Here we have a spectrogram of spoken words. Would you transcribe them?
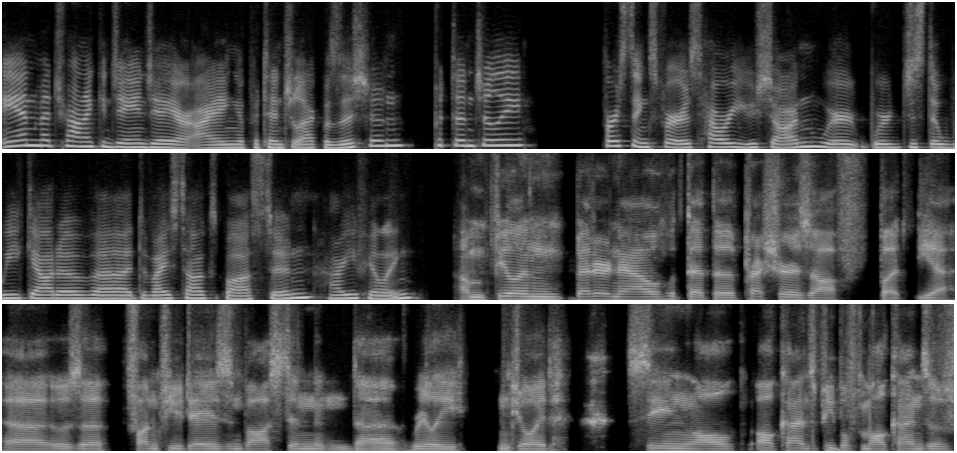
and Medtronic and J&J are eyeing a potential acquisition, potentially. First things first, how are you, Sean? We're we're just a week out of uh, Device Talks Boston. How are you feeling? I'm feeling better now that the pressure is off. But yeah, uh, it was a fun few days in Boston, and uh, really enjoyed seeing all all kinds of people from all kinds of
